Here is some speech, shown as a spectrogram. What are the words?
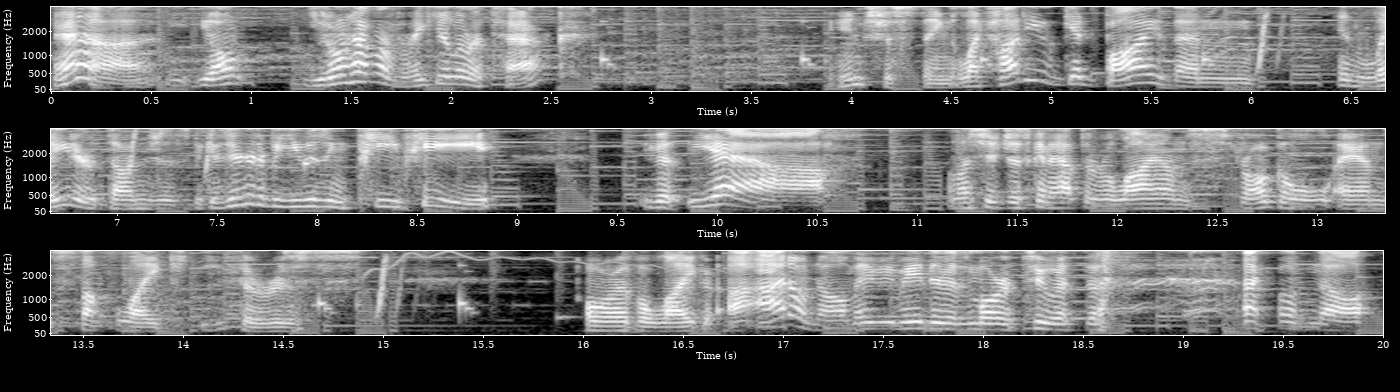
yeah, you don't you don't have a regular attack? Interesting. Like, how do you get by then in later dungeons? Because you're going to be using PP. Yeah, unless you're just to have to rely on struggle and stuff like ethers or the like. I, I don't know. Maybe maybe there's more to it than I don't know.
